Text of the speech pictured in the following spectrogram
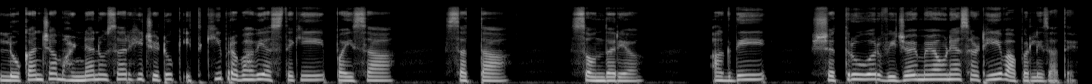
लोकांच्या म्हणण्यानुसार ही चेटूक इतकी प्रभावी असते की पैसा सत्ता सौंदर्य अगदी शत्रूवर विजय मिळवण्यासाठीही वापरली जाते.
